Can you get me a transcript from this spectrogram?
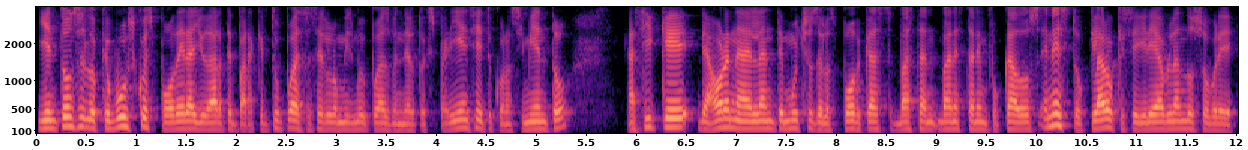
y entonces lo que busco es poder ayudarte para que tú puedas hacer lo mismo y puedas vender tu experiencia y tu conocimiento. Así que de ahora en adelante muchos de los podcasts van a estar enfocados en esto. Claro que seguiré hablando sobre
